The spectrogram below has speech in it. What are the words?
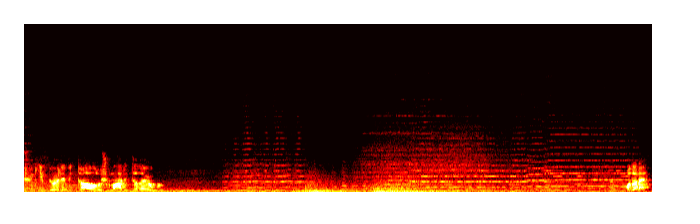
Çünkü böyle bir dağ oluşumu haritada yok. O da ne?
